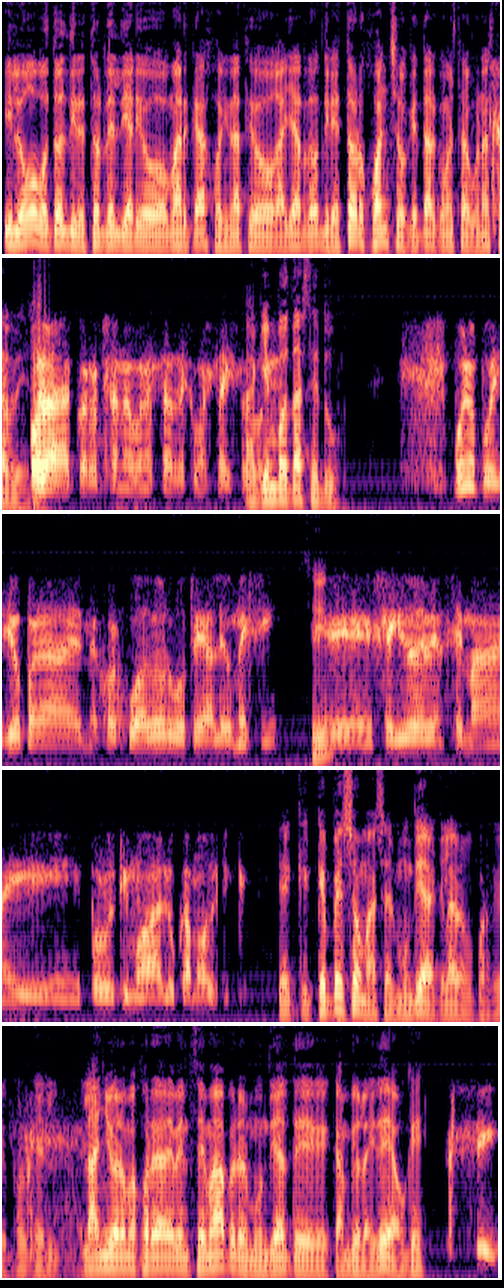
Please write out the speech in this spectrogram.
Y luego votó el director del diario Marca, Juan Ignacio Gallardo. Director, Juancho, ¿qué tal? ¿Cómo estás? Buenas tardes. Hola, Corrochano, buenas tardes, ¿cómo estáis todos? ¿A quién votaste tú? Bueno, pues yo para el mejor jugador voté a Leo Messi, ¿Sí? eh, seguido de Benzema y por último a Luka Modric. ¿Qué, qué, qué pesó más? El Mundial, claro, porque, porque el, el año a lo mejor era de Benzema, pero el Mundial te cambió la idea, ¿o qué? Sí,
